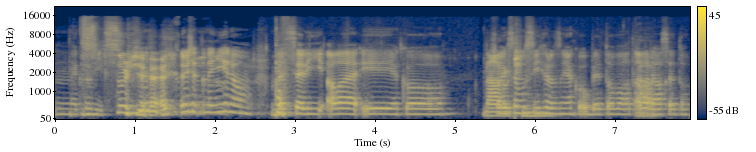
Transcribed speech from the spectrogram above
mm, jak to říct, Cože? že to není jenom veselý, ale i jako člověk se Náročný. musí hrozně jako obětovat, ale Tak. dá se to.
